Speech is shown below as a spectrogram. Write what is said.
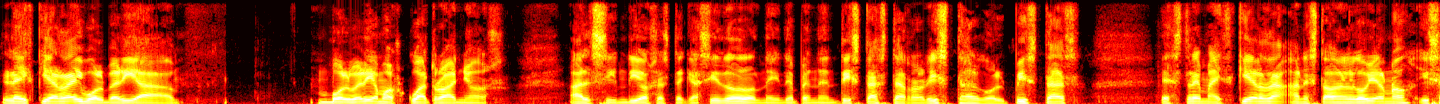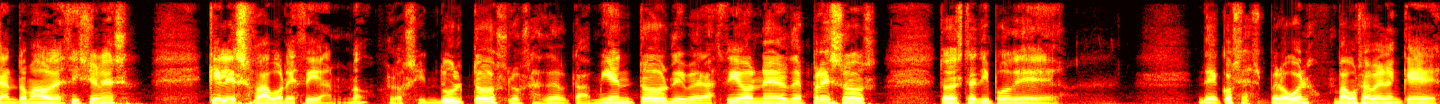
la izquierda y volvería volveríamos cuatro años al sin Dios este que ha sido, donde independentistas, terroristas, golpistas, extrema izquierda han estado en el gobierno y se han tomado decisiones que les favorecían, ¿no? Los indultos, los acercamientos, liberaciones de presos, todo este tipo de de cosas. Pero bueno, vamos a ver en qué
